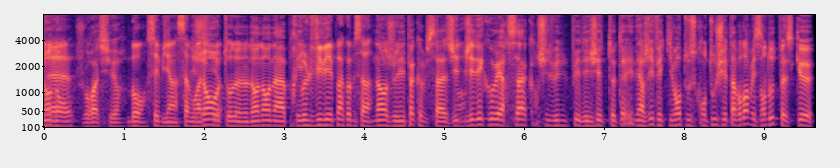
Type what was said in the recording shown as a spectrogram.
Non, non, je vous rassure. Bon, c'est bien, ça me Les gens autour de nous, non, non, on a appris. Vous ne le vivez pas comme ça Non, je ne le vis pas comme ça. J'ai, j'ai découvert ça quand je suis devenu PDG de Total Energy, effectivement, tout ce qu'on touche est important, mais sans doute parce que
